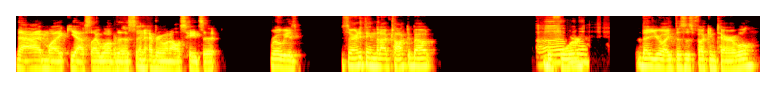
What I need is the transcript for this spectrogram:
that I'm like, yes, I love this, and everyone else hates it. Roby, is, is there anything that I've talked about before Um, that you're like, this is fucking terrible?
